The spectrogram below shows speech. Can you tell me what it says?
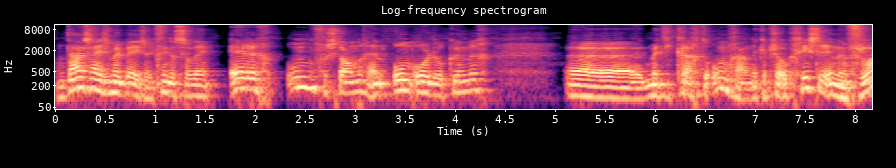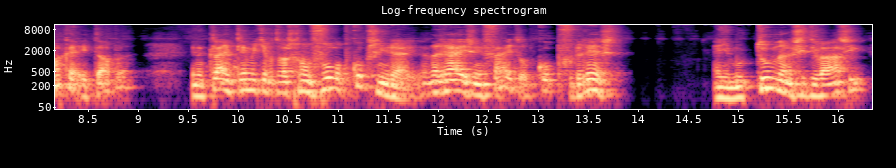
Want daar zijn ze mee bezig. Ik vind dat ze alleen erg onverstandig en onoordeelkundig eh, met die krachten omgaan. Ik heb ze ook gisteren in een vlakke etappe, in een klein klimmetje, wat was gewoon vol op kop zien rijden. En dan rijden ze in feite op kop voor de rest. En je moet toe naar een situatie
